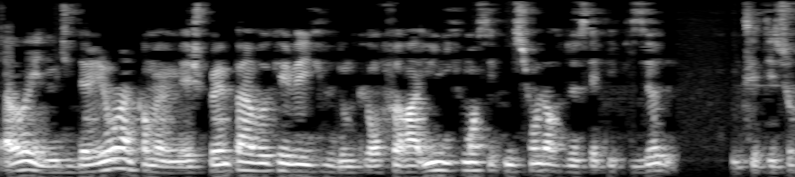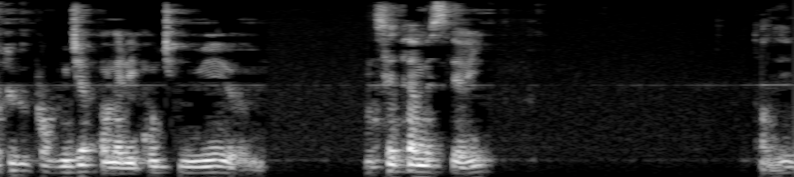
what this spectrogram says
Ah ouais, il nous dit d'aller loin quand même, mais je peux même pas invoquer le véhicule, donc on fera uniquement cette mission lors de cet épisode. Donc c'était surtout pour vous dire qu'on allait continuer euh, cette fameuse série. Attendez.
